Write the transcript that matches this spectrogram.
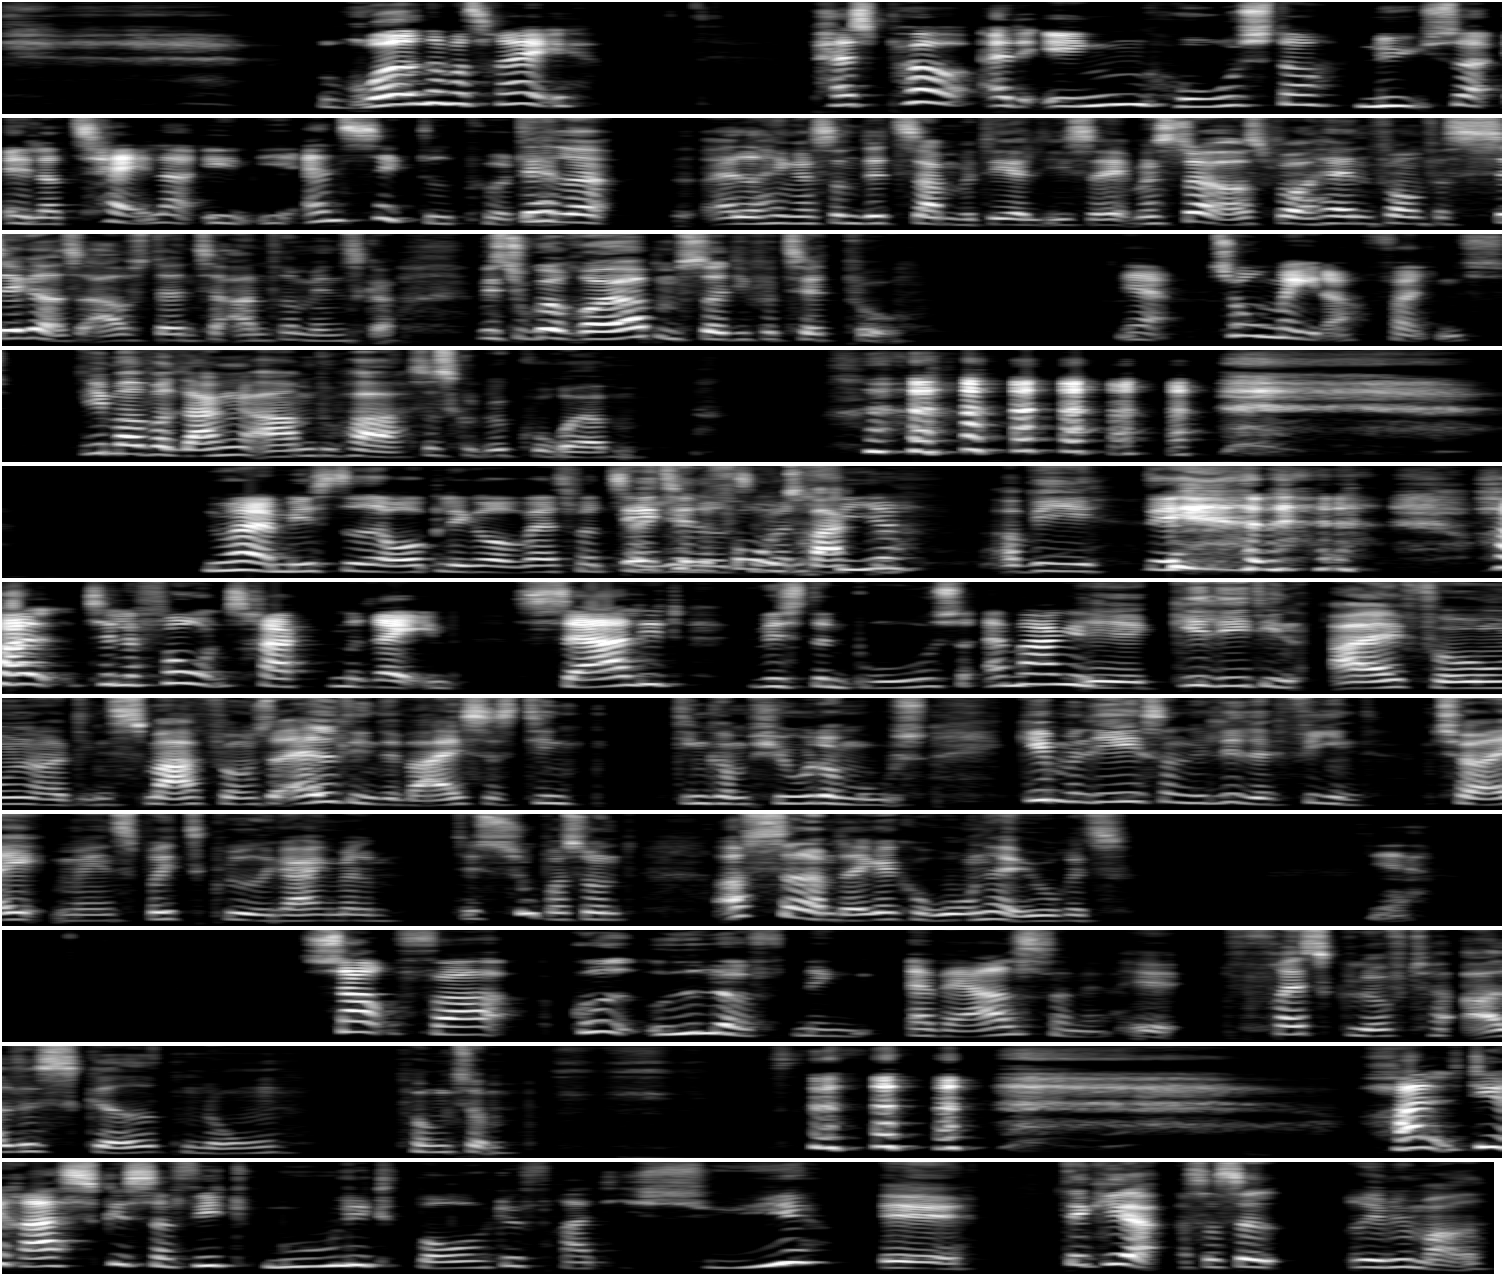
Råd nummer tre. Pas på, at ingen hoster, nyser eller taler ind i ansigtet på det. Det heller, eller hænger sådan lidt sammen med det, jeg lige sagde. Men sørg også for at have en form for sikkerhedsafstand til andre mennesker. Hvis du kan røre dem, så er de for tæt på. Ja, to meter, folkens. Lige meget hvor lange arme du har, så skal du ikke kunne røre dem. nu har jeg mistet overblik over, hvad for et Det er tal, til. Telefontrakten. fire? Og vi, Det er. Hold telefontrakten ren. Særligt, hvis den bruges af mange. øh, giv lige din iPhone og din smartphone, så alle dine devices, din, din computermus, giv dem lige sådan en lille fint tør af med en spritklud en gang imellem. Det er super sundt. Også selvom der ikke er corona i øvrigt. Ja. Sørg for god udluftning af værelserne. Øh, frisk luft har aldrig skadet nogen. Punktum. Hold de raske så vidt muligt borte fra de syge. Øh, det giver sig selv rimelig meget.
